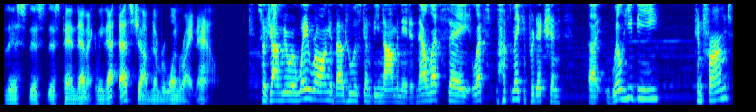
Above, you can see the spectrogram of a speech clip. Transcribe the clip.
this this this pandemic. I mean that that's job number one right now. So, John, we were way wrong about who was going to be nominated. Now, let's say let's let's make a prediction. Uh, will he be confirmed,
